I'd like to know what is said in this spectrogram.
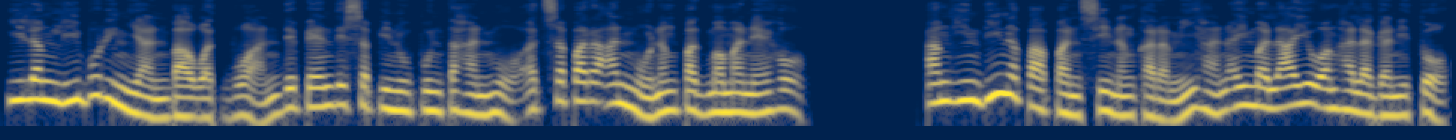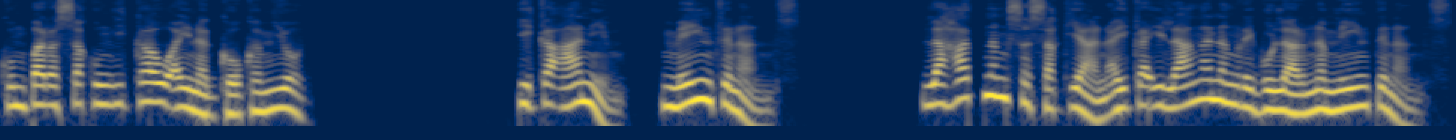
Ilang libo rin yan bawat buwan depende sa pinupuntahan mo at sa paraan mo ng pagmamaneho. Ang hindi napapansin ng karamihan ay malayo ang halaga nito kumpara sa kung ikaw ay nagko-commute. Ika-anim, maintenance. Lahat ng sasakyan ay kailangan ng regular na maintenance.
